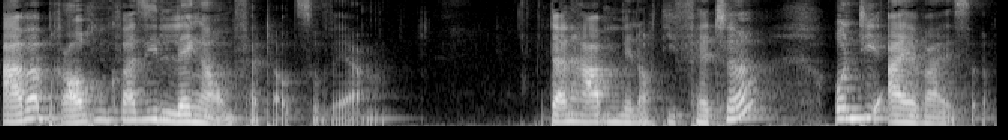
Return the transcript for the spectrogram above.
Aber brauchen quasi länger, um verdaut zu werden. Dann haben wir noch die Fette und die Eiweiße.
